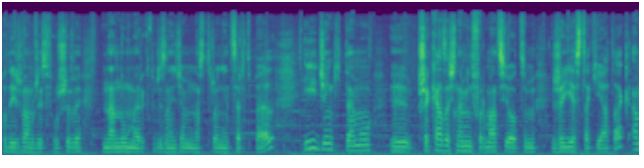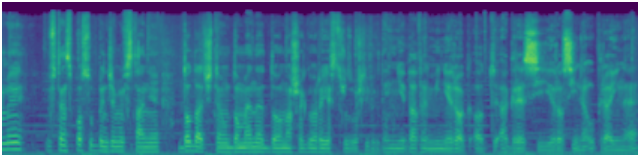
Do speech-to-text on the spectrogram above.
podejrzewam, że jest fałszywy, na numer, który znajdziemy na stronie cert.pl i dzięki temu y, przekazać nam informację o tym, że jest taki atak, a my w ten sposób będziemy w stanie dodać tę domenę do naszego rejestru złośliwych domen. Niebawem minie rok od agresji Rosji na Ukrainę.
